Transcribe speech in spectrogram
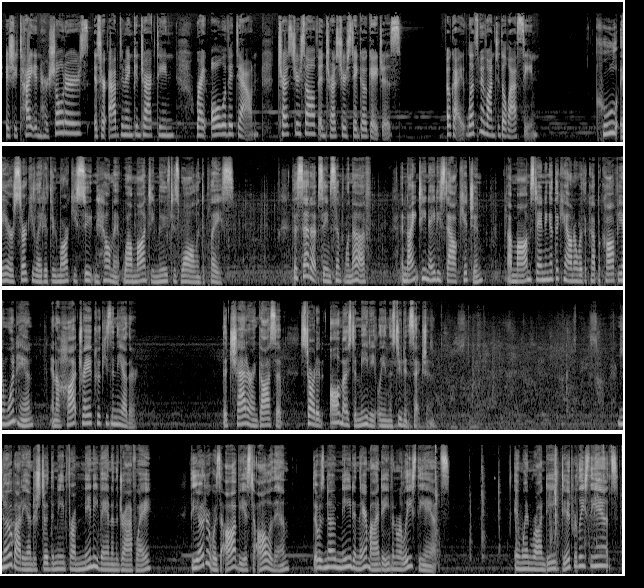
Is she tight in her shoulders? Is her abdomen contracting? Write all of it down. Trust yourself and trust your Stenko gauges. Okay, let's move on to the last scene. Cool air circulated through Marky's suit and helmet while Monty moved his wall into place. The setup seemed simple enough a 1980 style kitchen, a mom standing at the counter with a cup of coffee in one hand and a hot tray of cookies in the other. The chatter and gossip started almost immediately in the student section. Nobody understood the need for a minivan in the driveway. The odor was obvious to all of them. There was no need in their mind to even release the ants. And when Rondi did release the ants,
